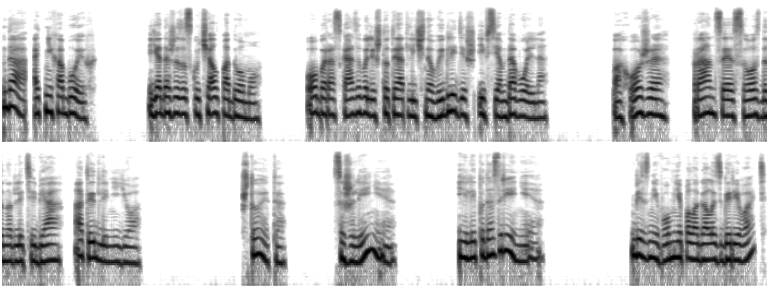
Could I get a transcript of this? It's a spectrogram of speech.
Да, от них обоих. Я даже заскучал по дому. Оба рассказывали, что ты отлично выглядишь и всем довольна. Похоже, Франция создана для тебя, а ты для нее. Что это? Сожаление? Или подозрение? Без него мне полагалось горевать?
